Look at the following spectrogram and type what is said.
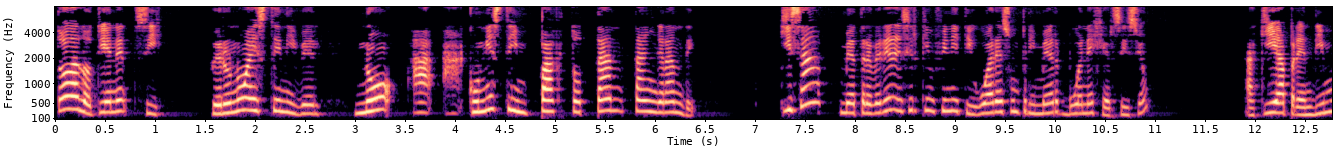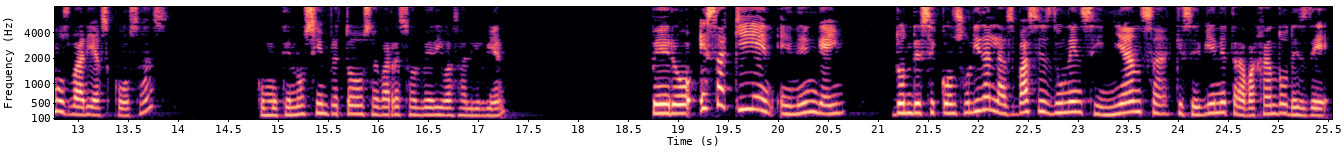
Todas lo tienen, sí, pero no a este nivel, no a, con este impacto tan, tan grande. Quizá me atrevería a decir que Infinity War es un primer buen ejercicio. Aquí aprendimos varias cosas, como que no siempre todo se va a resolver y va a salir bien. Pero es aquí en, en Endgame donde se consolidan las bases de una enseñanza que se viene trabajando desde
